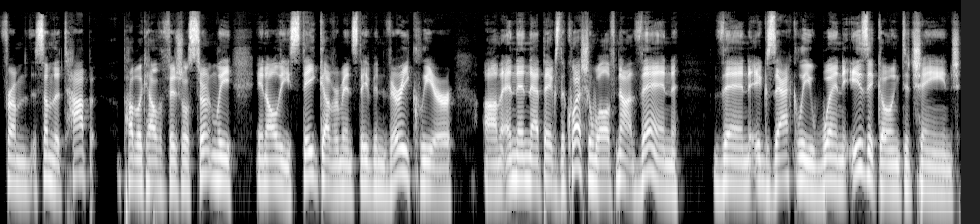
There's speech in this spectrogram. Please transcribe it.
from some of the top public health officials. Certainly in all these state governments, they've been very clear. Um, and then that begs the question: Well, if not then, then exactly when is it going to change?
